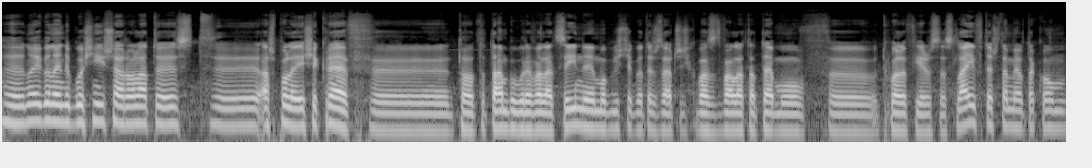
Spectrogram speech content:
E, no jego najgłośniejsza rola to jest y, Aż poleje się krew. Y, to, to tam był rewelacyjny. Mogliście go też zobaczyć chyba z dwa lata temu w y, 12 Years a Slave. Też tam miał taką...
